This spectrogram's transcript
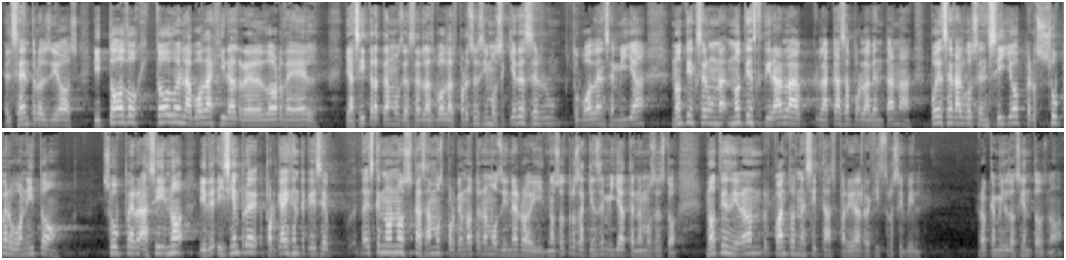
El centro es Dios. Y todo, todo en la boda gira alrededor de Él. Y así tratamos de hacer las bodas. Por eso decimos, si quieres hacer tu boda en semilla, no tienes que, ser una, no tienes que tirar la, la casa por la ventana. Puede ser algo sencillo, pero súper bonito. Súper así. No, y, siempre, porque hay gente que dice, es que no nos casamos porque no tenemos dinero y nosotros aquí en Semilla tenemos esto. No tienes dinero, ¿cuánto necesitas para ir al registro civil? Creo que 1200, ¿no?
